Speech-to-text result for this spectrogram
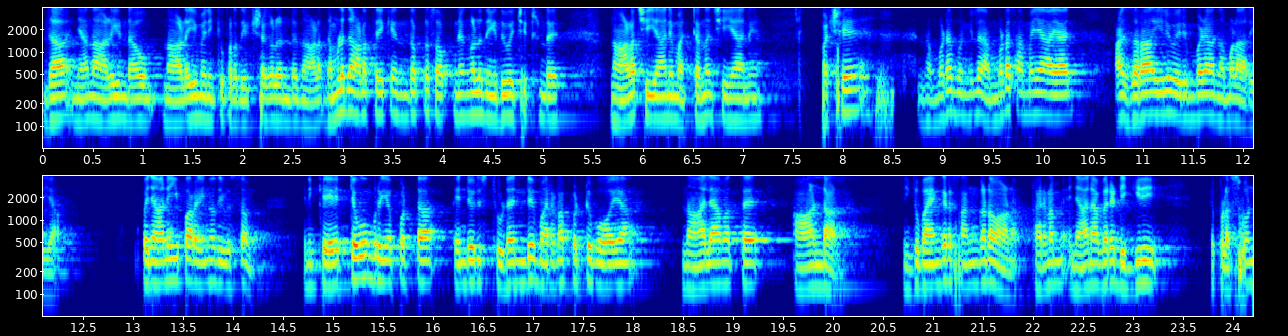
ഇതാ ഞാൻ നാളെ ഉണ്ടാവും നാളെയും എനിക്ക് പ്രതീക്ഷകളുണ്ട് നാളെ നമ്മൾ നാളത്തേക്ക് എന്തൊക്കെ സ്വപ്നങ്ങൾ നെയ്തു വെച്ചിട്ടുണ്ട് നാളെ ചെയ്യാൻ മറ്റന്ന് ചെയ്യാൻ പക്ഷേ നമ്മുടെ മുന്നിൽ നമ്മുടെ സമയമായാൽ അസറായിൽ വരുമ്പോഴാണ് നമ്മൾ അറിയാം. ഇപ്പം ഞാൻ ഈ പറയുന്ന ദിവസം എനിക്ക് ഏറ്റവും പ്രിയപ്പെട്ട എന്റെ ഒരു സ്റ്റുഡന്റ് മരണപ്പെട്ടു പോയ നാലാമത്തെ ആണ്ടാണ്. എനിക്ക് ഭയങ്കര സങ്കടമാണ്. കാരണം ഞാൻ അവരെ ഡിഗ്രി പ്ലസ് വൺ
